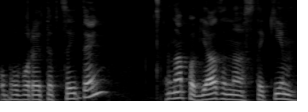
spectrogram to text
обговорити в цей день, вона пов'язана з таким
